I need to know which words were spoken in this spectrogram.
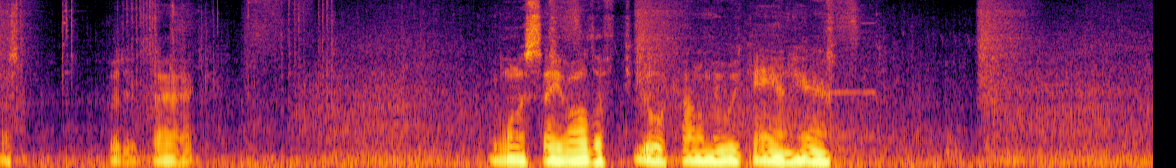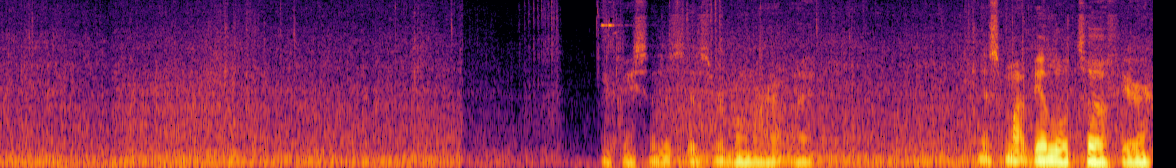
Let's put it back. We want to save all the fuel economy we can here. Okay, so this is we're going the right way. This might be a little tough here.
